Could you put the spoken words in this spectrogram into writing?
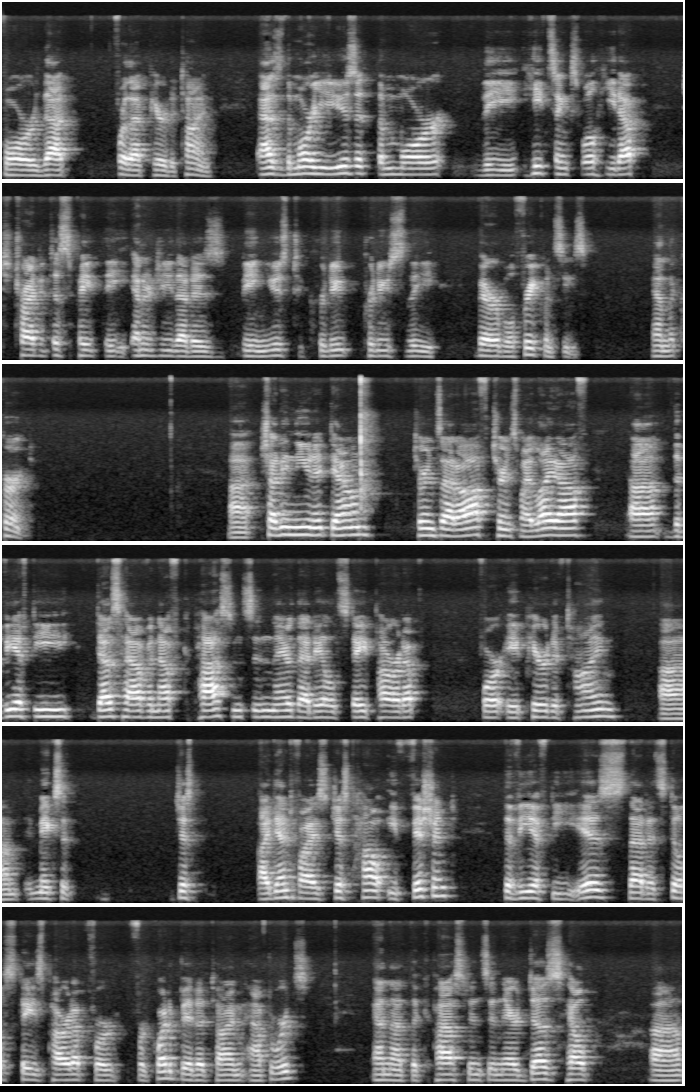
for that for that period of time. As the more you use it, the more the heat sinks will heat up to try to dissipate the energy that is being used to produce the variable frequencies and the current. Uh, shutting the unit down turns that off, turns my light off. Uh, the VFD does have enough capacitance in there that it'll stay powered up for a period of time. Um, it makes it just identifies just how efficient the VFD is, that it still stays powered up for, for quite a bit of time afterwards, and that the capacitance in there does help uh,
